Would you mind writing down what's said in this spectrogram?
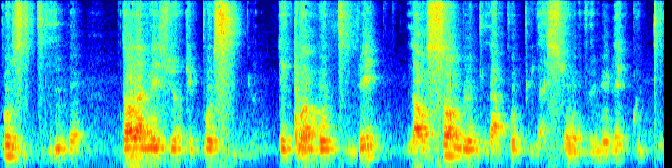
positives dans la mesure du possible, de quoi motiver l'ensemble de la population venue l'écouter.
